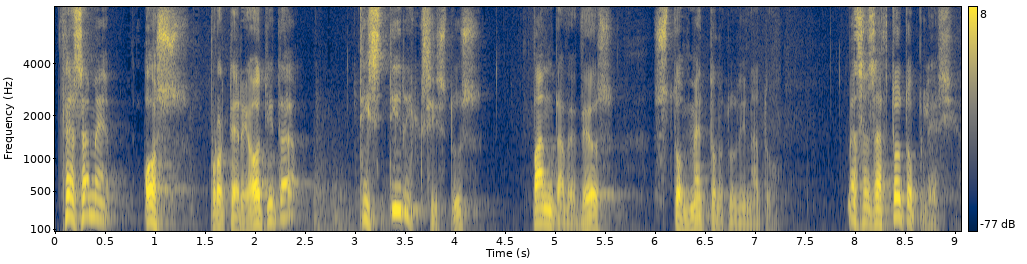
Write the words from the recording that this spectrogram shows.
θέσαμε ως προτεραιότητα τη στήριξη τους, πάντα βεβαίως στο μέτρο του δυνατού. Μέσα σε αυτό το πλαίσιο,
